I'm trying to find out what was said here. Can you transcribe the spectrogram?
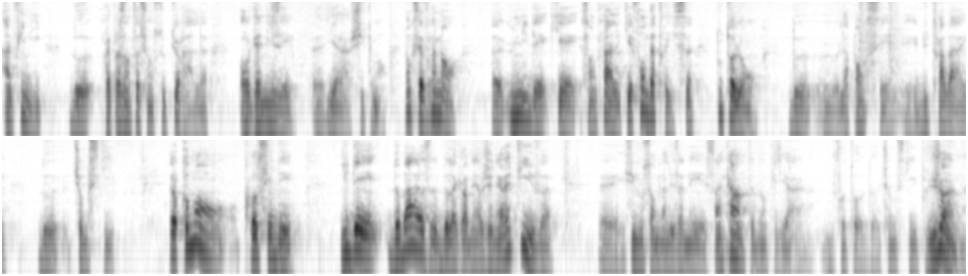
infini de représentations structurales organisées euh, hiérarchiquement. Donc c'est vraiment euh, une idée qui est centrale qui est fondatrice tout au long de la pensée et du travail de Chomsky. Alors comment procéder L'idée de base de la grammaire générative, ici nous sommes dans les années 50, donc il y a une photo de Chomsky plus jeune,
